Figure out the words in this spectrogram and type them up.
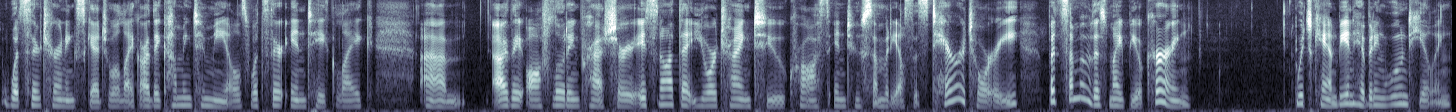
what's their turning schedule like? Are they coming to meals? What's their intake like? Um, are they offloading pressure? It's not that you're trying to cross into somebody else's territory, but some of this might be occurring, which can be inhibiting wound healing.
